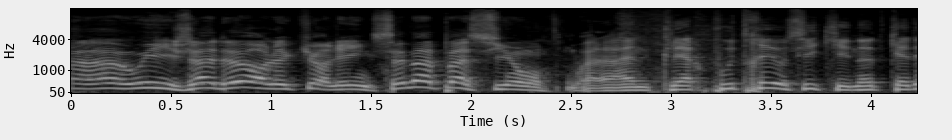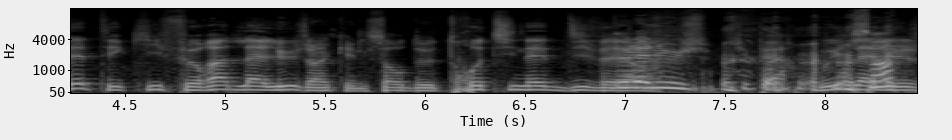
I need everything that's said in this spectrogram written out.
Ah oui, j'adore le curling, c'est ma passion. Voilà, Anne-Claire Poutré aussi, qui est notre cadette et qui fera de la luge, hein, qui est une sorte de trottinette d'hiver. De la luge, super. Oui, de la luge.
